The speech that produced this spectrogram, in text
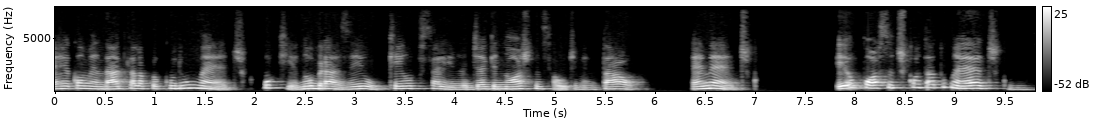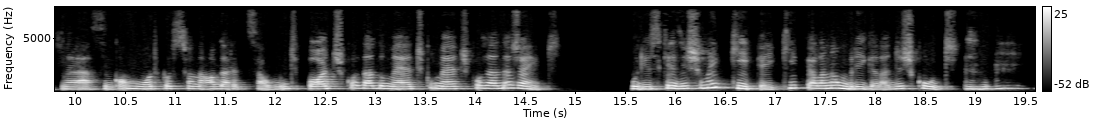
é recomendado que ela procure um médico. Por quê? No Brasil, quem oficializa diagnóstico em saúde mental é médico. Eu posso discordar do médico, né? Assim como um outro profissional da área de saúde pode discordar do médico, o médico discordar da gente. Por isso que existe uma equipe. A equipe, ela não briga, ela discute.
